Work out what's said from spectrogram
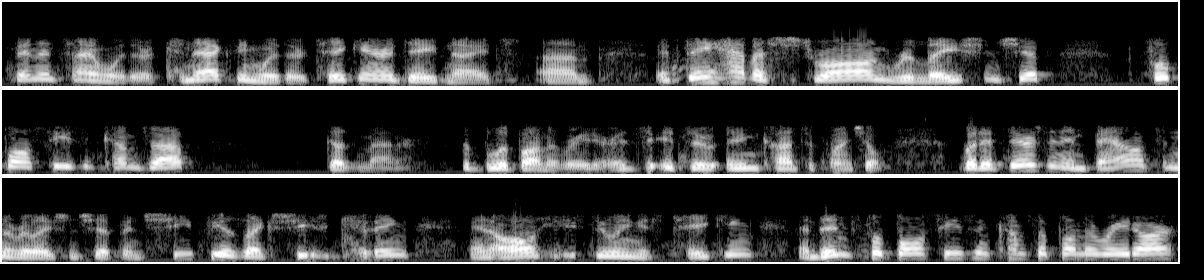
spending time with her, connecting with her, taking her date nights, um, if they have a strong relationship, football season comes up, doesn't matter. The blip on the radar. It's it's a, inconsequential. But if there's an imbalance in the relationship and she feels like she's giving and all he's doing is taking, and then football season comes up on the radar,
